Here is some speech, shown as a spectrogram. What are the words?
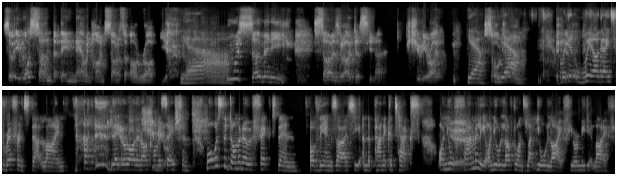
So it was sudden, but then now in hindsight, I thought, oh, Rob, yeah. Yeah. there were so many signs, but I just, you know, should be right. Yeah. Soldier yeah. on. We're we are going to reference that line later yeah, on in our conversation. Right. What was the domino effect then of the anxiety and the panic attacks on your yeah. family, on your loved ones, like your life, your immediate life?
